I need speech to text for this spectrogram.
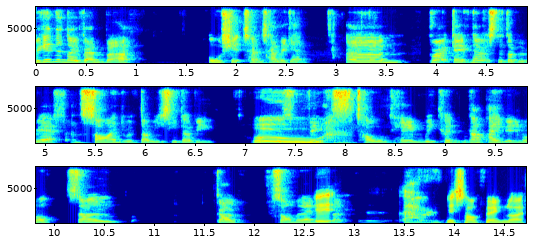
Beginning in November, all shit turns hell again. Um, Bret gave notice to the WWF and signed with WCW. Whoa. Vince told him we couldn't, we can't pay you anymore. So go sign with them. It- But this whole thing, like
